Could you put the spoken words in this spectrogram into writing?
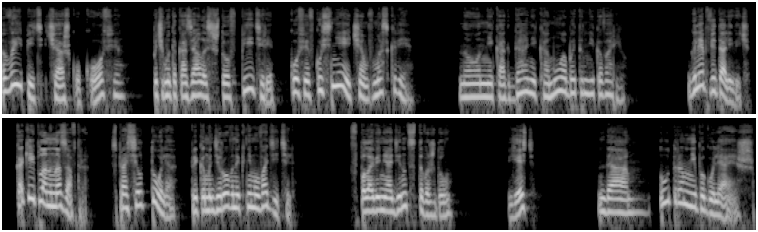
выпить чашку кофе. Почему-то казалось, что в Питере кофе вкуснее, чем в Москве но он никогда никому об этом не говорил. «Глеб Витальевич, какие планы на завтра?» — спросил Толя, прикомандированный к нему водитель. «В половине одиннадцатого жду. Есть? Да, утром не погуляешь.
